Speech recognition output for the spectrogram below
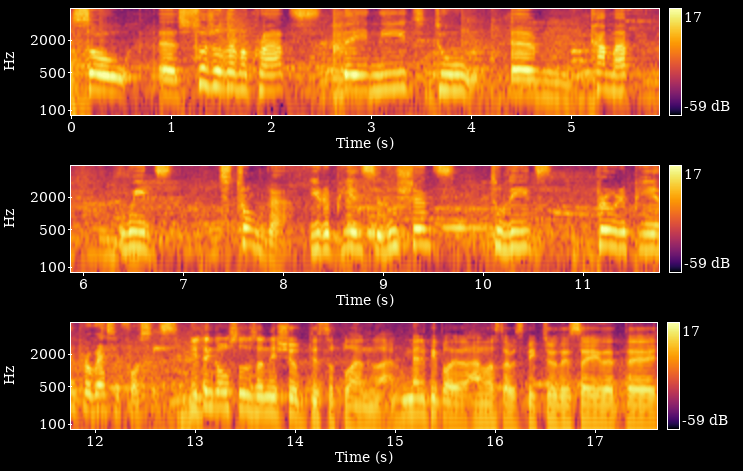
So uh, social democrats, they need to um, come up with stronger European solutions to lead pro-European progressive forces. Do you think also there's an issue of discipline? Uh, many people, uh, analysts I would speak to, they say that the,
